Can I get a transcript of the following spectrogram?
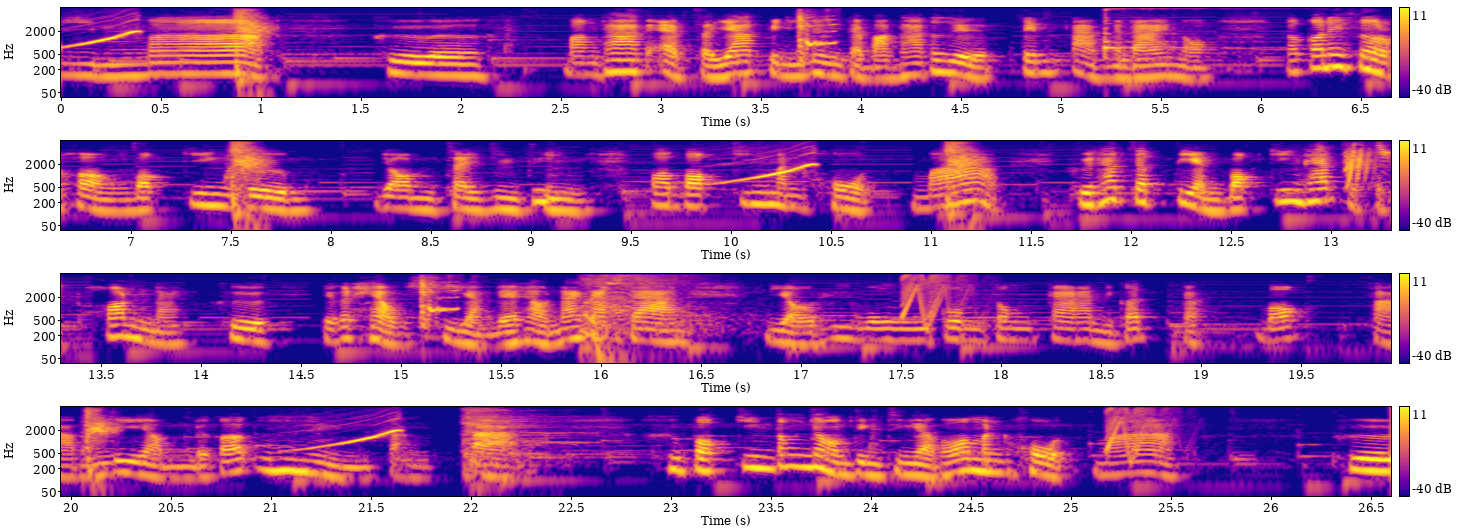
ดีมาก คือบางท่าก็แอบจะยากไปนิดนึงแต่บางท่าก็คือเต้นตามกันได้เนาะแล้วก็ในส่วนของบล็อกกิ้งคือ ยอมใจจริงๆ เพราะบล็อกกิ้งมันโหดมาก คือถ้าจะเปลี่ยนบล็อกกิ้งแทบจะทุกท่อนนะ คือเดี๋ยวก็แถวเฉียง เดี๋ยวแถวหน้ากระดาน เดี่ยวที่วงกลมตรงกลางนี่ก็แบบบล็อกสามเหลี่ยมแล้วก็อืมต่างๆ คือบล็อกกิ้งต้องยอมจริงๆอะเพราะว่ามันโหดมาก คือ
